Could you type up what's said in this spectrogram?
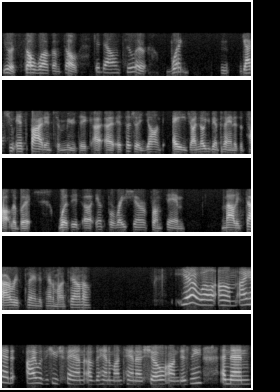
You are so welcome. So get down to it. What got you inspired into music I, I, at such a young age? I know you've been playing as a toddler, but was it uh, inspiration from seeing Miley Cyrus playing as Hannah Montana? Yeah, well, um I had I was a huge fan of the Hannah Montana show on Disney and then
